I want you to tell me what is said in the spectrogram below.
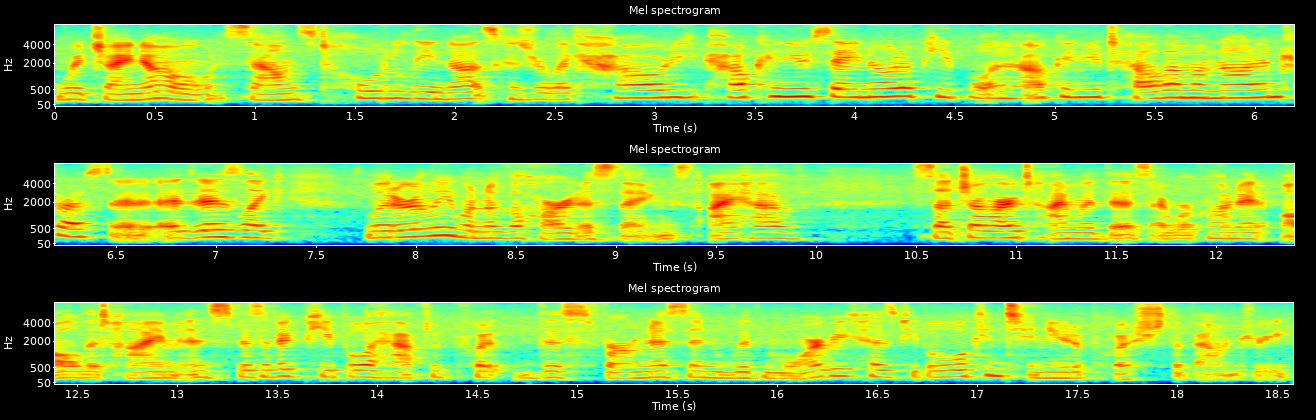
Which I know sounds totally nuts because you're like, how do you, how can you say no to people and how can you tell them I'm not interested? It is like literally one of the hardest things. I have such a hard time with this. I work on it all the time, and specific people have to put this firmness in with more because people will continue to push the boundary.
